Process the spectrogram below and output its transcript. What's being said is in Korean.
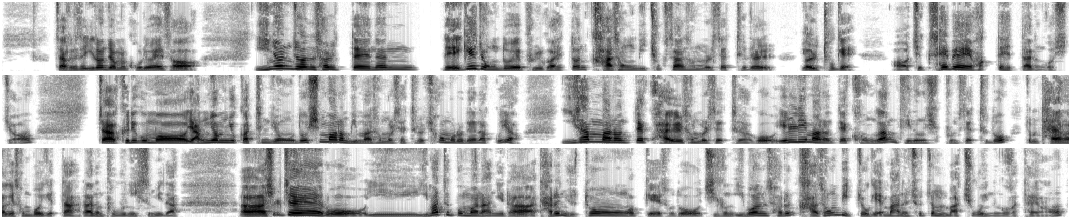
자, 그래서 이런 점을 고려해서 2년 전 설 때는 4개 정도에 불과했던 가성비 축산 선물 세트를 12개, 어, 즉 3배 확대했다는 것이죠. 자, 그리고 뭐 양념육 같은 경우도 10만 원 미만 선물 세트를 처음으로 내놨고요. 2, 3만 원대 과일 선물 세트하고 1, 2만 원대 건강 기능 식품 세트도 좀 다양하게 선보이겠다라는 부분이 있습니다. 아, 실제로 이 이마트뿐만 아니라 다른 유통업계에서도 지금 이번 설은 가성비 쪽에 많은 초점을 맞추고 있는 것 같아요.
